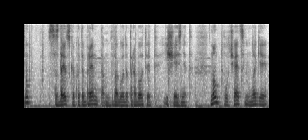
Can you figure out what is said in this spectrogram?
ну, создается какой-то бренд, там, два года поработает, исчезнет. Ну, получается, многие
